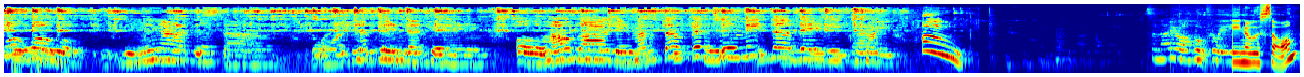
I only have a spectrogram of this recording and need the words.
whoa, whoa, whoa, looking at the sky, worshiping the King. Oh, how glad they must have been to meet the baby Christ. Oh! So now you all hopefully know the song.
